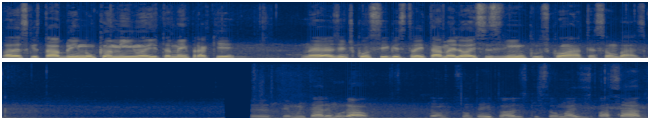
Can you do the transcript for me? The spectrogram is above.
parece que está abrindo um caminho aí também para que né, a gente consiga estreitar melhor esses vínculos com a atenção básica. É, tem muita área rural, então são territórios que são mais espaçados.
